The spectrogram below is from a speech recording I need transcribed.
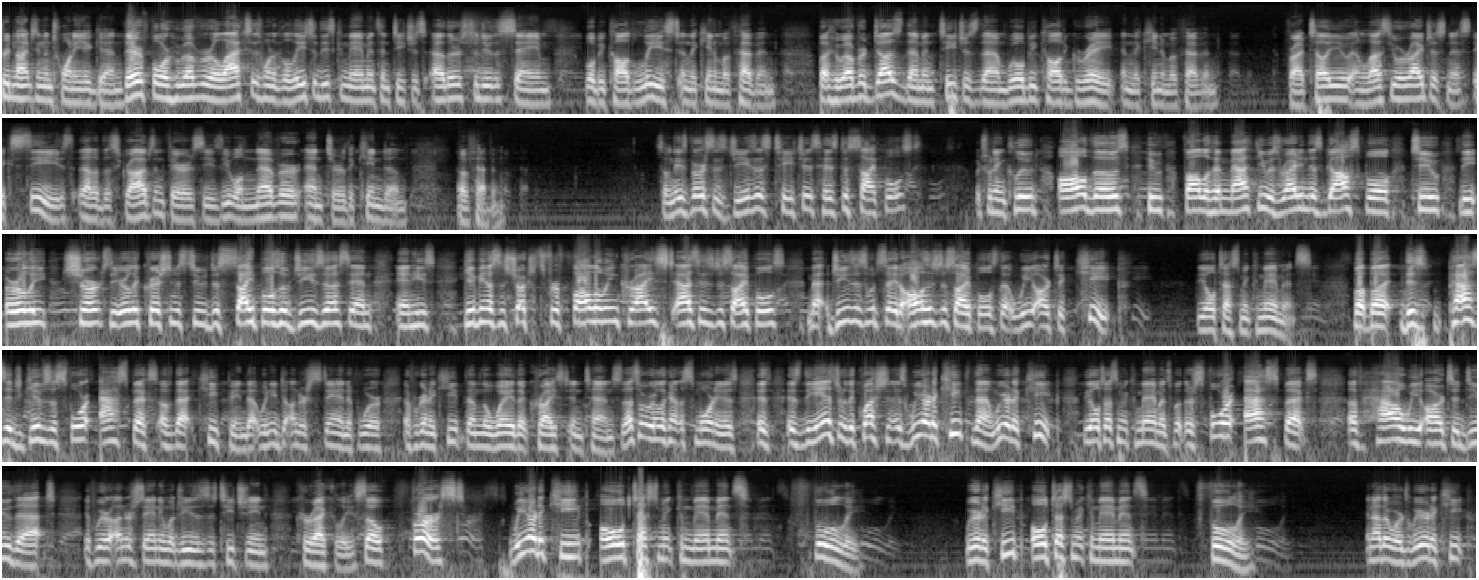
Read 19 and 20 again. Therefore, whoever relaxes one of the least of these commandments and teaches others to do the same will be called least in the kingdom of heaven. But whoever does them and teaches them will be called great in the kingdom of heaven. For I tell you, unless your righteousness exceeds that of the scribes and Pharisees, you will never enter the kingdom of heaven. So, in these verses, Jesus teaches his disciples which would include all those who follow him. Matthew is writing this gospel to the early church, the early Christians, to disciples of Jesus, and, and he's giving us instructions for following Christ as his disciples. Jesus would say to all his disciples that we are to keep the Old Testament commandments. But, but this passage gives us four aspects of that keeping that we need to understand if we're, if we're going to keep them the way that Christ intends. So that's what we're looking at this morning is, is, is the answer to the question is we are to keep them. We are to keep the Old Testament commandments. But there's four aspects of how we are to do that if we are understanding what Jesus is teaching correctly. So first, we are to keep Old Testament commandments fully. We are to keep Old Testament commandments fully. In other words, we are to keep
